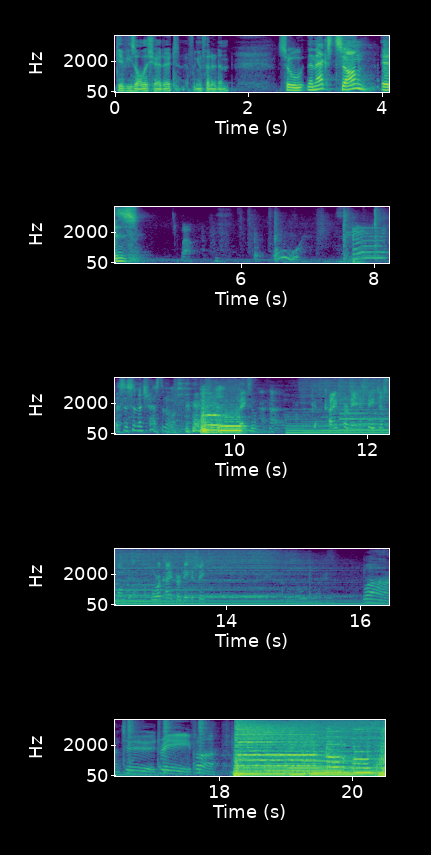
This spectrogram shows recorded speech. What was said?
give you all a shout out if we can fit it in. So the next song is. Wow. Ooh. This is an interesting one. right, so count for Baker Street, just one before count for Baker Street. One, two, three, four. Thank you.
